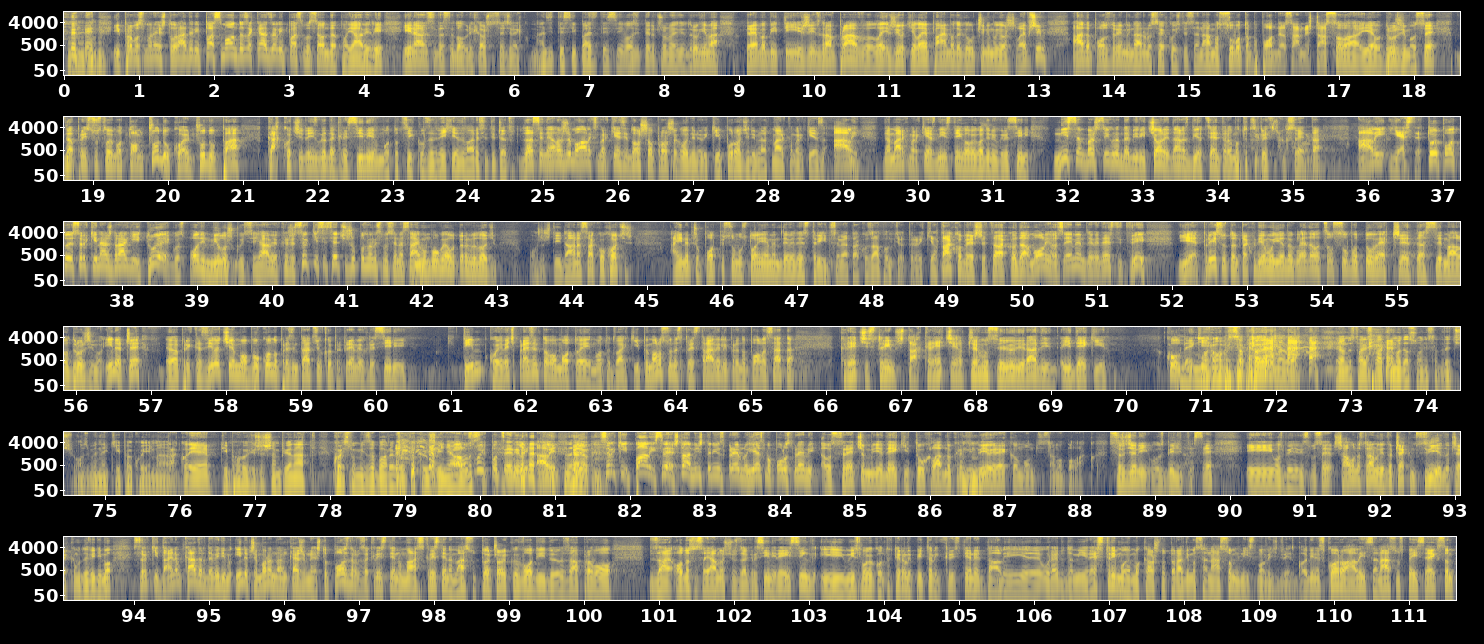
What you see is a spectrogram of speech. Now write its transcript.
I prvo smo nešto uradili, pa smo onda zakazali, pa smo se onda pojavili i nadam se da ste dobri. Kao što sam već rekao, mazite se, pazite se, vozite računa jednim drugima. Treba biti živ, zdrav, prav, le, život je lep, ajmo da ga učinimo još lepšim, a da pozdravim i naravno sve koji ste sa nama. Subota popodne 18 časova i evo, družimo se da prisustvujemo tom čudu. Kojem čudu? Pa kako će da izgleda Gresinijev motocikl za 2024. Da se ne lažemo, Alex Marquez je došao prošle godine u ekipu, rođeni brat Marka Marqueza, ali da Mark Marquez nije stigao ove godine u Gresini, nisam baš siguran da bi Ričore danas bio centar motociklističkog sveta, ali jeste. Tu je, po, tu je Srki naš dragi i tu je gospodin Miloš koji se javio. Kaže, Srki se sećaš, upoznali smo se na sajmu, mogu ja utorak da dođem. Možeš ti danas ako hoćeš. A inače u potpisu mu stoji MM93, sam ja tako zapamtio otprilike. Jel tako beše? Tako da, molim vas, MM93 je prisutan, tako da imamo jednog gledalca u subotu veče da se malo družimo. Inače, e, prikazivat ćemo bukvalnu prezentaciju koju je pripremio Gresini tim koji je već prezentovao Moto E i Moto 2 ekipe. Malo su nas prestravili predno pola sata. Kreće stream, šta kreće, o čemu se ljudi radi i deki cool deki. Moramo da se proverimo da. I onda stvari shvatimo da su oni sad već ozbiljna ekipa koja ima Tako je. timova više šampionat koje smo mi zaboravili, tako izvinjavamo Malo se. smo ih pocenili, ali da. Srki, pali sve, šta, ništa nije spremno, jesmo poluspremni, a srećom je Deki tu hladnokrvni bio i rekao, momci, samo polako. Srđani, uzbiljite se i uzbiljili smo se. Šalu na stranu, jedva čekam, svi jedva čekamo da vidimo. Srki, daj nam kadar da vidimo. Inače, moram da vam kažem nešto. Pozdrav za Kristijanu Mas, Kristijana Masu, to je čovjek koji vodi zapravo za odnose sa javnošću za Gresini Racing i mi smo ga kontaktirali, pitali Kristijane da li je u redu da mi restreamujemo kao što to radimo sa NASom, nismo već dve godine skoro, ali sa NASom, SpaceX-om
